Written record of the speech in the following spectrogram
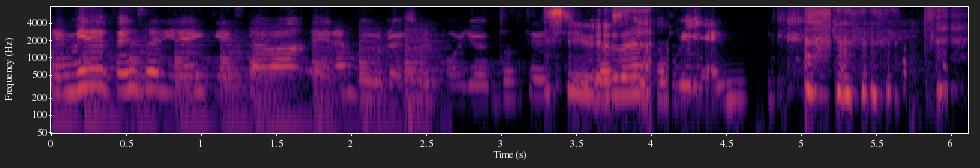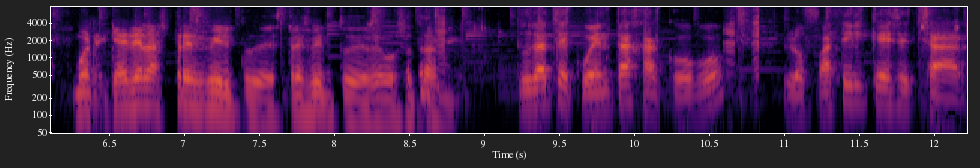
En mi defensa diré que estaba, era muy grueso el pollo, entonces Sí, lo ¿verdad? muy bien. Bueno, ¿qué hay de las tres virtudes? Tres virtudes de vosotras mismas. Tú date cuenta, Jacobo, lo fácil que es echar,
